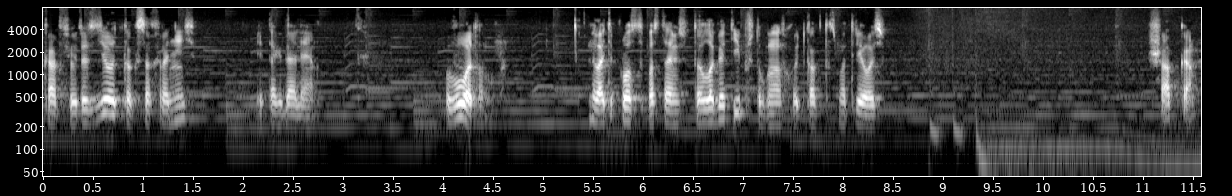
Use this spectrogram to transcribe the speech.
как все это сделать, как сохранить и так далее. Вот он. Давайте просто поставим сюда логотип, чтобы у нас хоть как-то смотрелось. Шапка.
